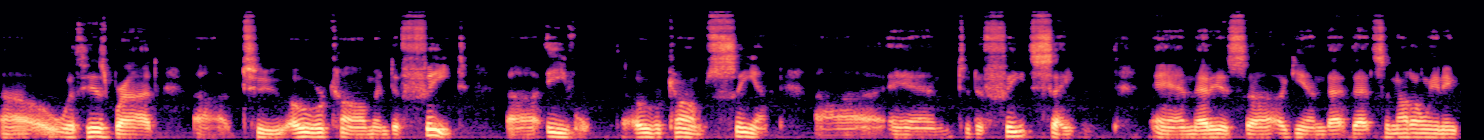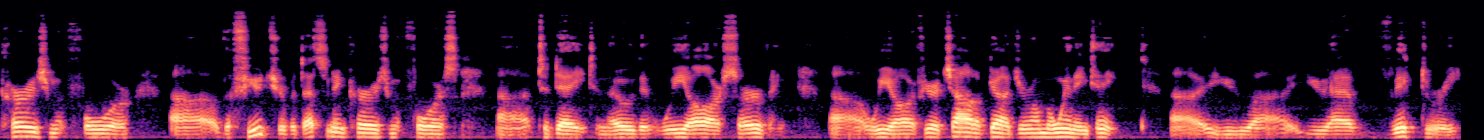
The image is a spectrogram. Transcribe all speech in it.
with his bride to overcome and defeat evil, to overcome sin uh, and to defeat Satan. And that is, uh, again, that, that's not only an encouragement for uh, the future, but that's an encouragement for us uh, today to know that we are serving. Uh, we are, if you're a child of God, you're on the winning team. Uh, you, you have victory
